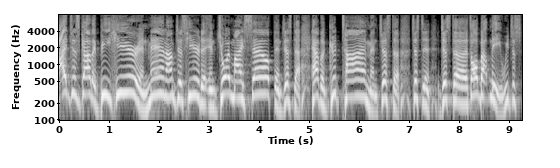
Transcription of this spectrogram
I just got to be here and man, I'm just here to enjoy myself and just to have a good time and just to, just to, just uh, it's all about me. We just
